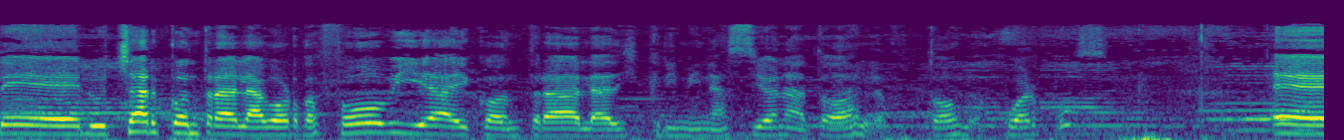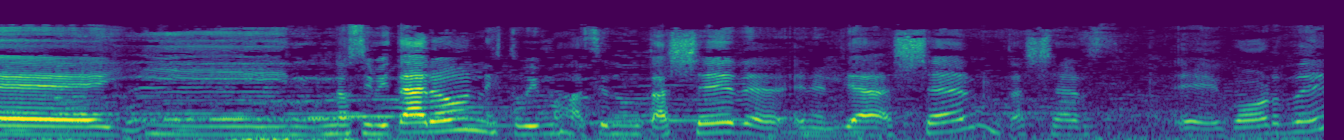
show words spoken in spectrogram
de luchar contra la gordofobia y contra la discriminación a todos los, todos los cuerpos. Eh, y nos invitaron, estuvimos haciendo un taller eh, en el día de ayer, un taller eh, gorde,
